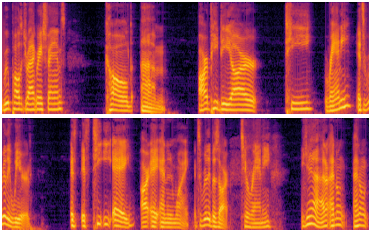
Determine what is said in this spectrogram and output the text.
RuPaul's Drag Race fans called um, RPDR T Ranny. It's really weird. It's it's T E A R A N N Y. It's really bizarre. Tyranny. Yeah, I don't, I don't, I don't,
